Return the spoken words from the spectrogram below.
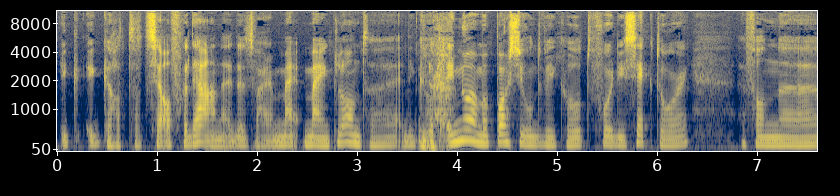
ik, ik had dat zelf gedaan. Hè. Dat waren mijn, mijn klanten. En ik had ja. enorme passie ontwikkeld voor die sector van, uh,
